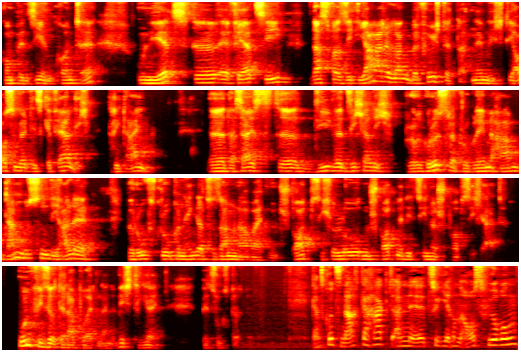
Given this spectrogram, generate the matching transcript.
kompensieren konnte. Und jetzt äh, erfährt sie das, was sie jahrelang befürchtet hat, nämlich die Außenwelt ist gefährlich, tritt ein. Äh, das heißt, äh, die wird sicherlich größere Probleme haben. Dann müssen die alle Berufsgruppen enger zusammenarbeiten. Sportpsychologen, Sportmediziner, Sportpsychiater und Physiotherapeuten, eine wichtige Bezugsperson. Ganz kurz nachgehakt an, äh, zu Ihren Ausführungen.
